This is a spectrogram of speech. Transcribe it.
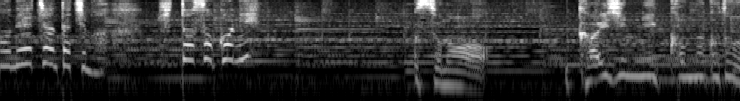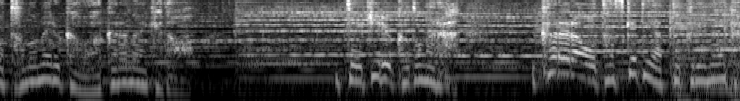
お姉ちゃんたちもきっとそこに？その怪人にこんなことを頼めるかわからないけどできることなら彼らを助けてやってくれないかい？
